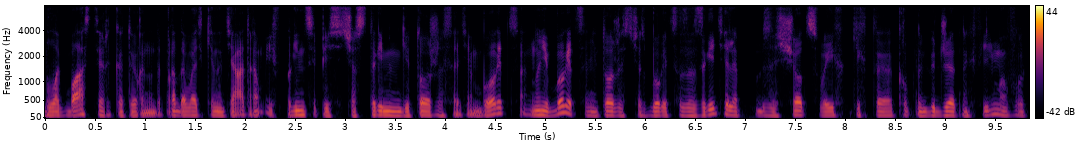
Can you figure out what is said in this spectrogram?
блокбастер, который надо продавать кинотеатрам, и, в принципе, сейчас стриминги тоже с этим борются. Ну, не борются, они тоже сейчас борются за зрителя за счет своих каких-то крупнобюджетных фильмов. Вот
